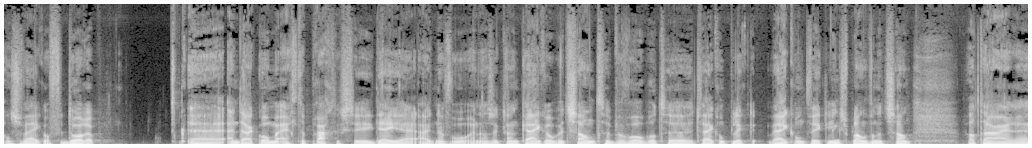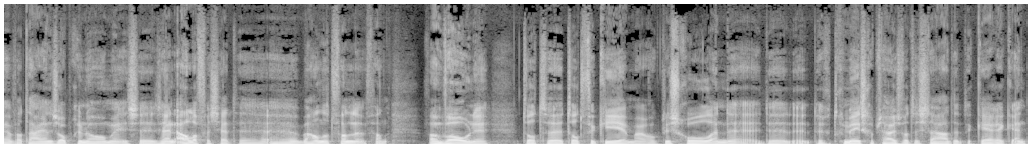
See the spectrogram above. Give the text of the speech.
ons wijk of dorp. Uh, en daar komen echt de prachtigste ideeën uit naar voren. En als ik dan kijk op het zand, bijvoorbeeld het wijkontwikkelingsplan van het zand, wat, daar, wat daarin is opgenomen, is, zijn alle facetten behandeld van, van, van wonen tot, tot verkeer, maar ook de school en de, de, de, het gemeenschapshuis wat er staat, de kerk. En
